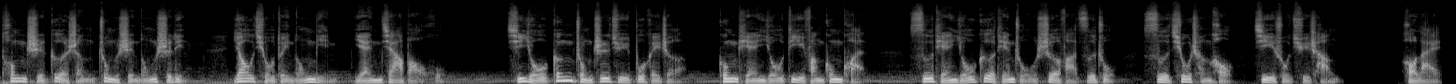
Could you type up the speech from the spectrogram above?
通斥各省重视农时令，要求对农民严加保护。其有耕种之具不给者，公田由地方公款，私田由各田主设法资助。四秋成后，技术取长。后来，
